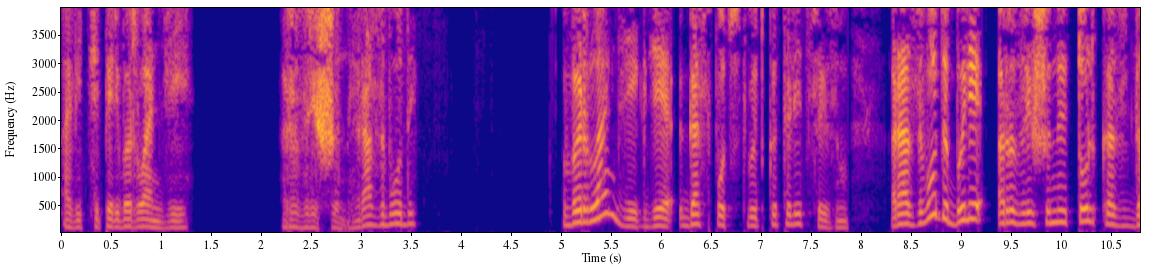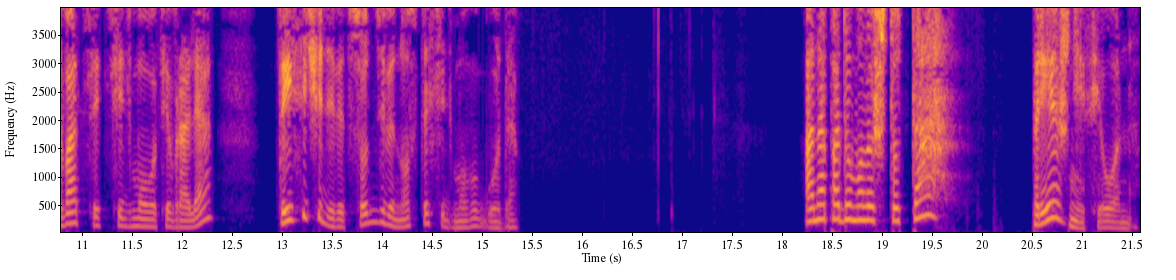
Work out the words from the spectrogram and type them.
а ведь теперь в Ирландии разрешены разводы. В Ирландии, где господствует католицизм, разводы были разрешены только с 27 февраля 1997 года. Она подумала, что та, прежняя Фиона,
